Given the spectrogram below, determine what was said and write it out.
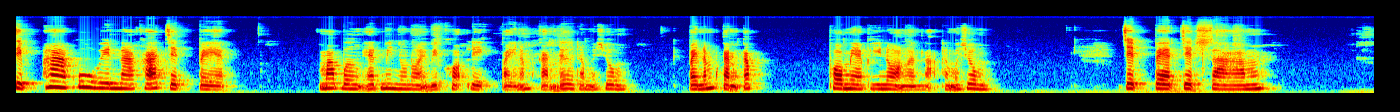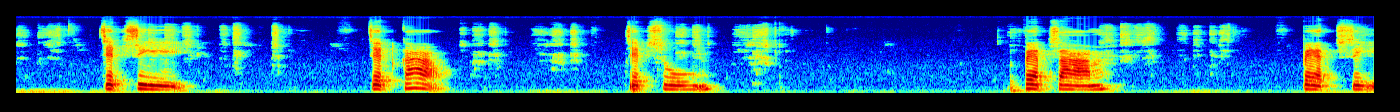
สิบห้าคู่วินนะคะเจ็ดแปด มาเบิงแอดมินหนูหน่อยวิเคราะห์เลขไปน้ำกันเด้อท่านผู้ชม ไปน้ำกันกับพ่อแม่พี่น้องกันละท่านผู้ชมเจ็ดแปดเจ็ดสามเจ็ดสี่เจ็ดเก้าเจ็ดศูนย์แปดสามแปดสี่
